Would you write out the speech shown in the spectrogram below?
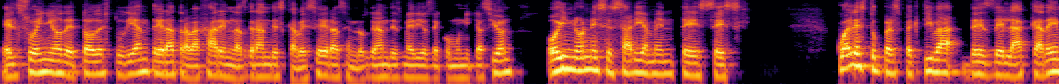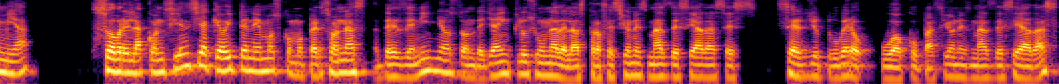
el sueño de todo estudiante era trabajar en las grandes cabeceras, en los grandes medios de comunicación. Hoy no necesariamente es ese. ¿Cuál es tu perspectiva desde la academia sobre la conciencia que hoy tenemos como personas desde niños, donde ya incluso una de las profesiones más deseadas es ser youtuber o, ocupaciones más deseadas,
